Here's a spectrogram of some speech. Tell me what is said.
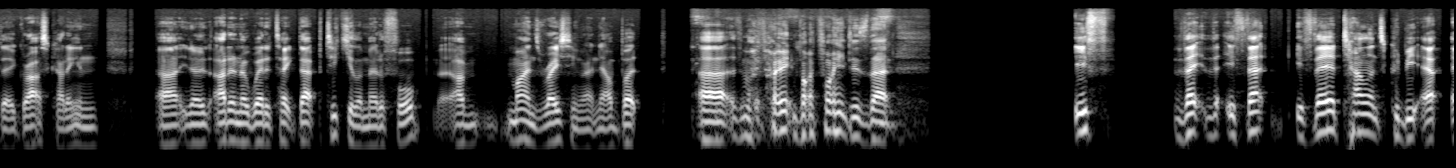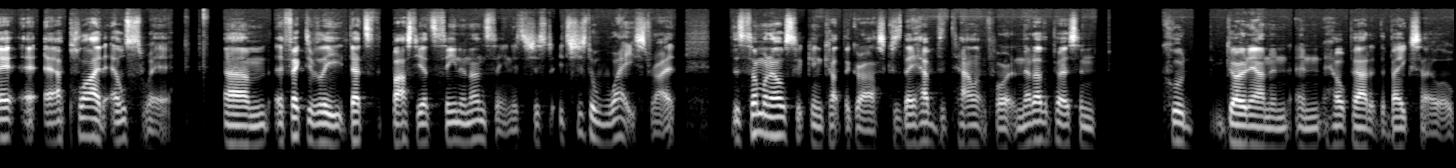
their grass cutting and. Uh, you know, I don't know where to take that particular metaphor. Um, mine's racing right now, but uh, my point, my point is that if they if that if their talents could be a, a, a- applied elsewhere um effectively that's Bastiat's seen and unseen it's just it's just a waste right there's someone else that can cut the grass because they have the talent for it and that other person could go down and, and help out at the bake sale or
